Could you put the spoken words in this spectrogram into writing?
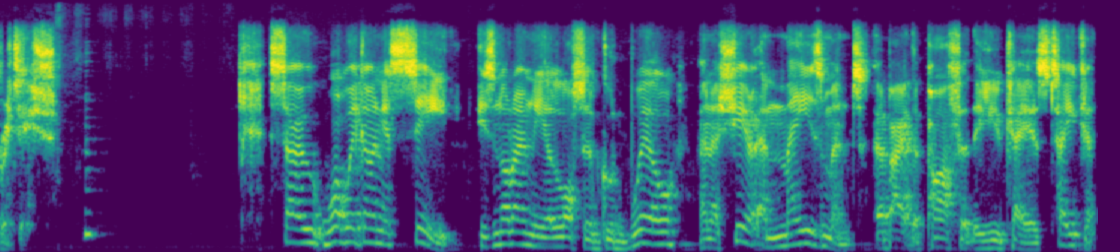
British. so, what we're going to see is not only a loss of goodwill and a sheer amazement about the path that the UK has taken,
